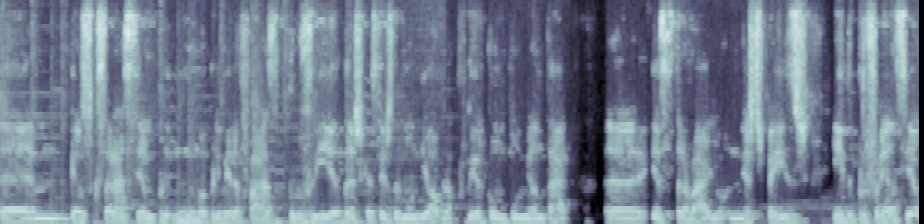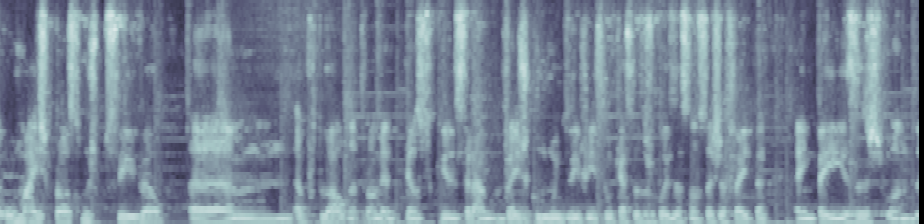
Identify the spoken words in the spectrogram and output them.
Uh, penso que será sempre, numa primeira fase, por via da escassez da mão de obra, poder complementar uh, esse trabalho nestes países e, de preferência, o mais próximos possível um, a Portugal, naturalmente. Penso que será, vejo como muito difícil que essa deslocalização seja feita em países onde,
